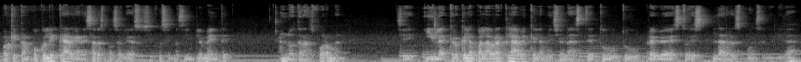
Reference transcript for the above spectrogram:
Porque tampoco le cargan esa responsabilidad a sus hijos, sino simplemente lo transforman. ¿sí? Y la, creo que la palabra clave que la mencionaste tú, tú previo a esto es la responsabilidad.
